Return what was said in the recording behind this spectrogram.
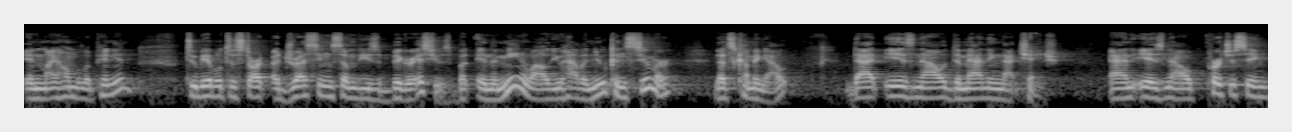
in my humble opinion, to be able to start addressing some of these bigger issues. But in the meanwhile, you have a new consumer that's coming out that is now demanding that change and is now purchasing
